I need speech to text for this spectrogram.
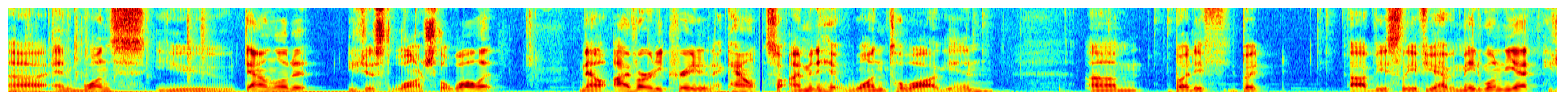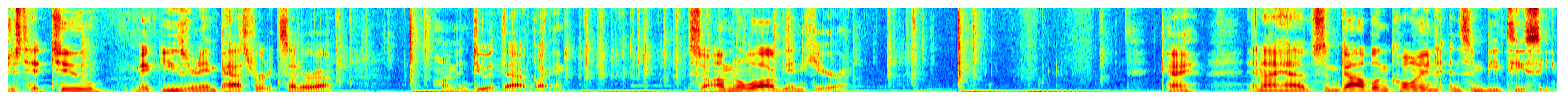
Uh, and once you download it, you just launch the wallet. Now I've already created an account, so I'm going to hit one to log in. Um, but if but Obviously, if you haven't made one yet, you just hit two, make username, password, etc. I'm gonna do it that way. So I'm gonna log in here. Okay, and I have some Goblin coin and some BTC.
